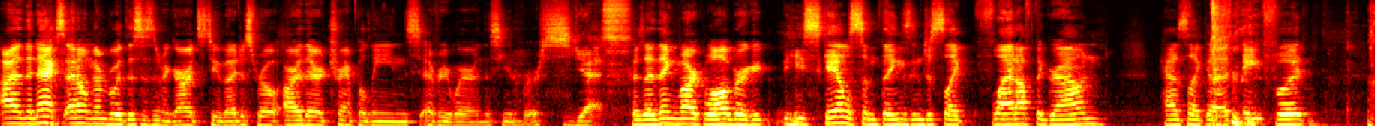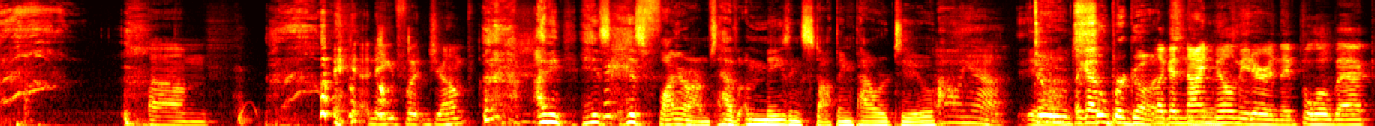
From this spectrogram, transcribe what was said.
Uh, the next, I don't remember what this is in regards to, but I just wrote, "Are there trampolines everywhere in this universe?" Yes. Because I think Mark Wahlberg he scales some things and just like flat off the ground has like a eight foot, um, an eight foot jump. I mean, his his firearms have amazing stopping power too. Oh yeah, Yeah. Dude, Like a- super guns. like a nine yeah. millimeter, and they blow back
